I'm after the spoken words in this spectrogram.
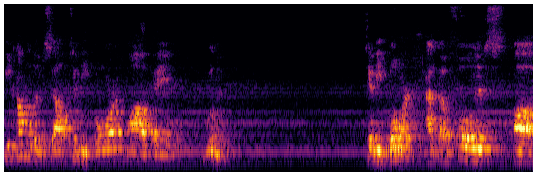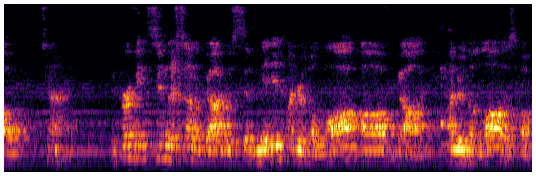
he humbled himself to be born of a woman. To be born at the fullness of time. The perfect sinless Son of God was submitted under the law of God, under the laws of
